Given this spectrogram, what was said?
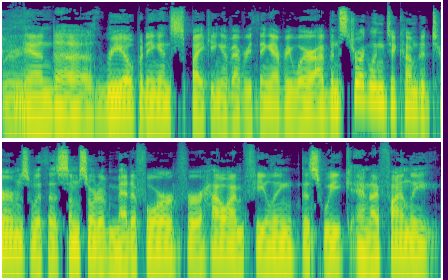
and uh, reopening and spiking of everything everywhere. I've been struggling to come to terms with a, some sort of metaphor for how I'm feeling this week, and I finally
